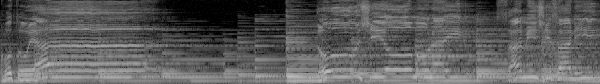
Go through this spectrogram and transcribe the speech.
ことや。どうしようもない寂しさに。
